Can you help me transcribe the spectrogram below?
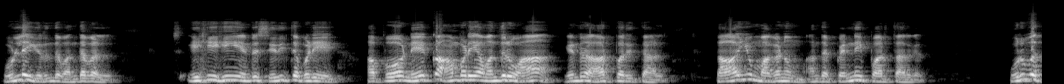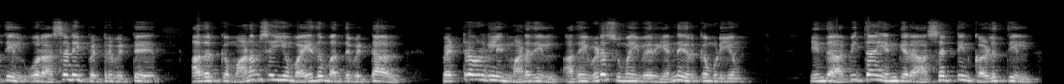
உள்ளே இருந்து வந்தவள். ஹிஹிஹி என்று சிரித்தபடி அப்போ நேக்கும் ஆம்படியா வந்துருவான்? என்று ஆர்ப்பரித்தாள். தாயும் மகனும் அந்த பெண்ணை பார்த்தார்கள். உருவத்தில் ஒரு அசடை பெற்றுவிட்டு அதற்கு மனம் செய்யும் வயதும் வந்துவிட்டால் பெற்றவர்களின் மனதில் அதைவிட சுமை வேறு என்ன இருக்க முடியும்? இந்த அபிதா என்கிற அசட்டின் கழுத்தில்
